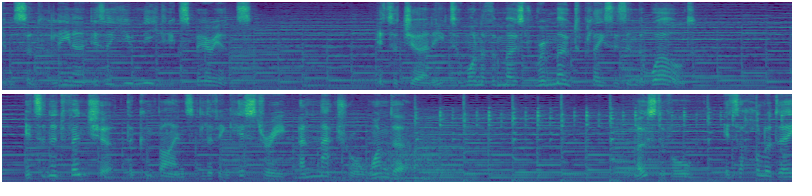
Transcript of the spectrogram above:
in St Helena is a unique experience. It's a journey to one of the most remote places in the world. It's an adventure that combines living history and natural wonder. Most of all, it's a holiday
